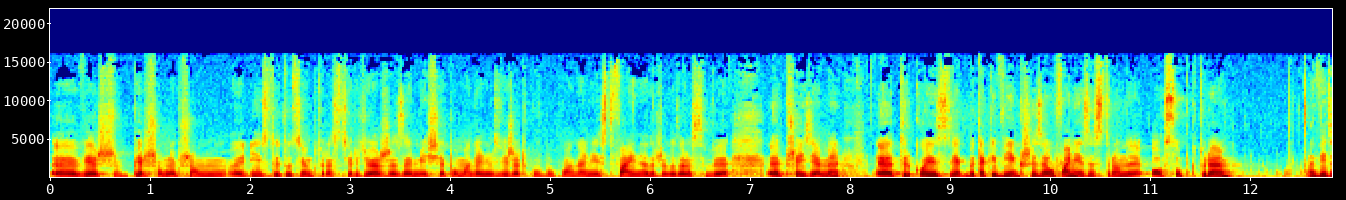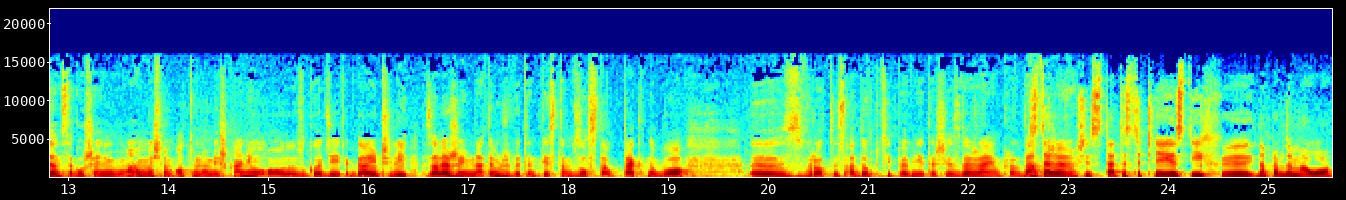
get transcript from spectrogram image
e, wiesz, pierwszą lepszą e, instytucją, która stwierdziła, że zajmie się pomaganiem zwierzaczków, bo pomaganie jest fajne, do czego zaraz sobie przejdziemy, tylko jest jakby takie większe zaufanie ze strony osób, które widząc zagłuszenie, mówią, a myślą o tym, o mieszkaniu, o zgodzie i tak dalej, czyli zależy im na tym, żeby ten pies tam został, tak? No bo y, zwroty z adopcji pewnie też się zdarzają, prawda? Zdarzają się. Statystycznie jest ich y, naprawdę mało,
